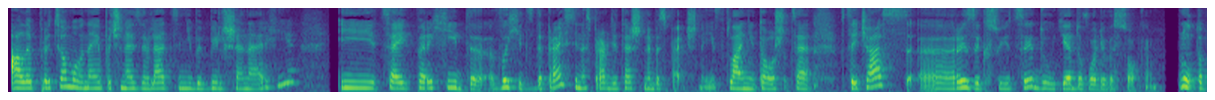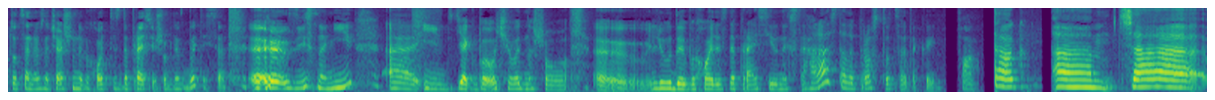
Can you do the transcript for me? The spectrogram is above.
але при цьому в неї починає з'являтися ніби більше енергії, і цей перехід, вихід з депресії насправді теж небезпечний. І в плані того, що це в цей час е, ризик суїциду є доволі високим. Ну тобто, це не означає, що не виходьте з депресії, щоб не вбитися. Е, звісно, ні. Е, і якби очевидно, що люди виходять з депресії, у них все гаразд, але просто це такий факт. Так, ем, це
